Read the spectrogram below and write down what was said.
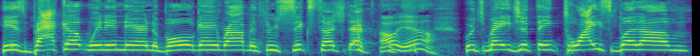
His backup went in there in the bowl game, Robin, threw six touchdowns. Oh yeah, which made you think twice. But um,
